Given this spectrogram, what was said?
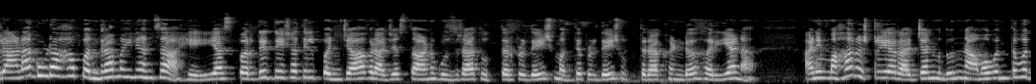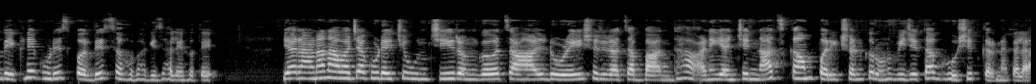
राणा घोडा हा पंधरा महिन्यांचा आहे. या स्पर्धेत देशातील पंजाब राजस्थान गुजरात उत्तर प्रदेश मध्य प्रदेश उत्तराखंड हरियाणा आणि महाराष्ट्र या राज्यांमधून नामवंत व देखणे घोडे स्पर्धेत सहभागी झाले होते. या राणा नावाच्या घोड्याची उंची रंग चाल डोळे शरीराचा बांधा आणि यांचे नाचकाम परीक्षण करून विजेता घोषित करण्यात आला.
